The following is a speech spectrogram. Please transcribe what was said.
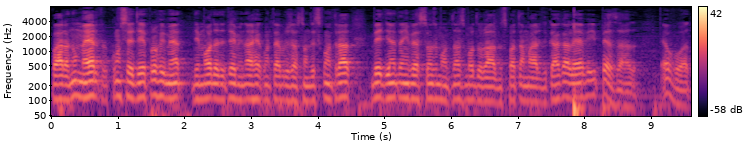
Para, no mérito, conceder provimento de modo a determinar a recontabilização desse contrato mediante a inversão dos montantes modulados nos patamares de carga leve e pesada. É o voto.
